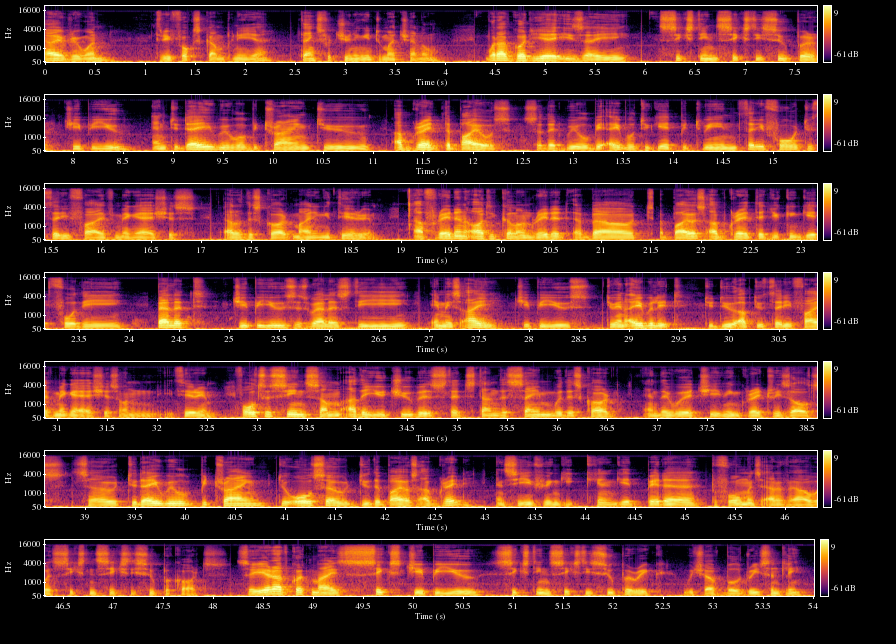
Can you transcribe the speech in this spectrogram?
Hi everyone, 3Fox Company here. Thanks for tuning into my channel. What I've got here is a 1660 Super GPU and today we will be trying to upgrade the BIOS so that we will be able to get between 34 to 35 megahashes out of this card mining Ethereum. I've read an article on Reddit about a BIOS upgrade that you can get for the Palit GPUs as well as the MSI GPUs to enable it to do up to 35 megahashes on Ethereum. I've also seen some other YouTubers that's done the same with this card and they were achieving great results. So today we will be trying to also do the BIOS upgrade and see if we can get better performance out of our 1660 super cards. So here I've got my 6 GPU 1660 super rig which I've built recently.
